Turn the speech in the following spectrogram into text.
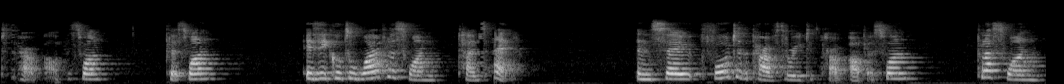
to the power of r plus 1, plus 1, is equal to y plus 1 times n. And so 4 to the power of 3 to the power of r plus 1 plus 1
